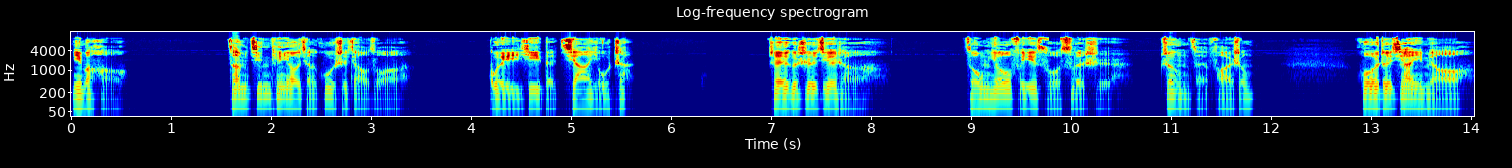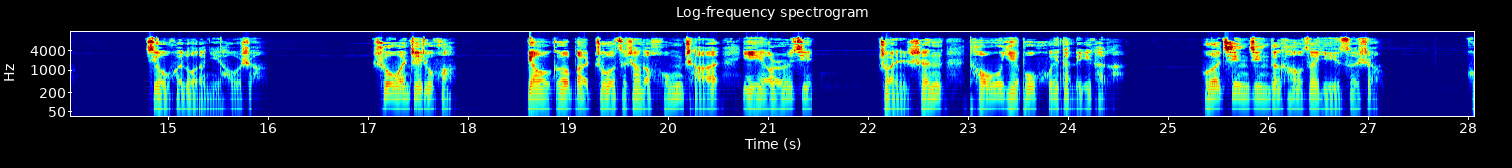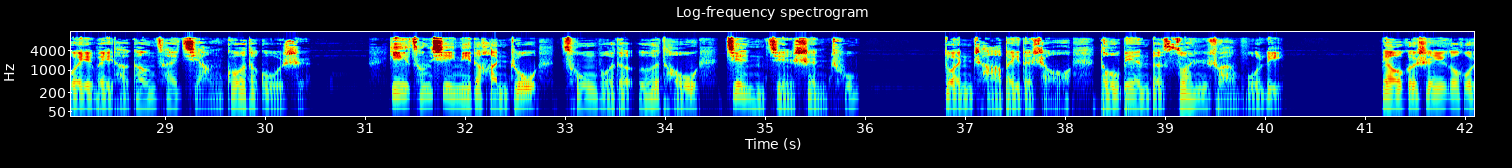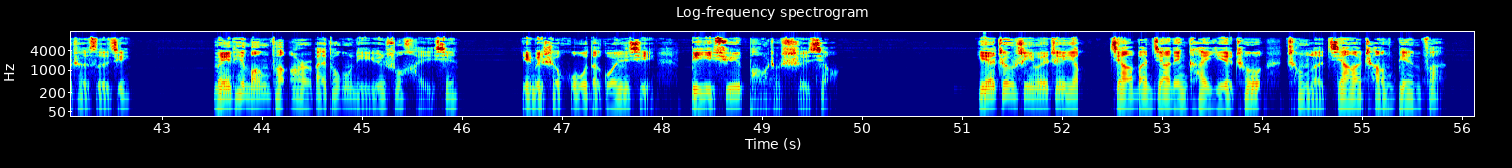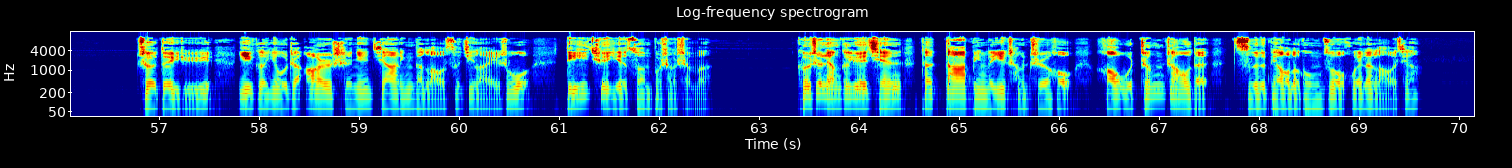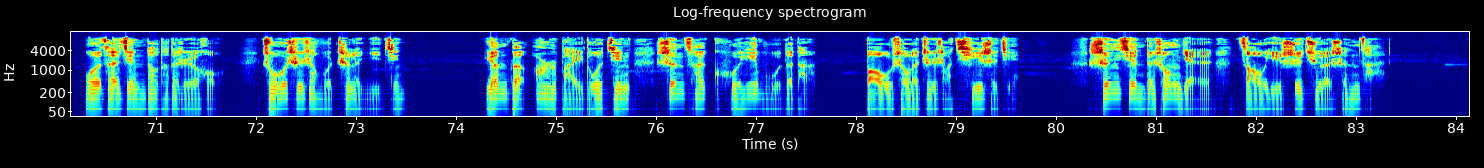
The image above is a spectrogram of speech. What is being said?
你们好，咱们今天要讲的故事叫做《诡异的加油站》。这个世界上，总有匪夷所思的事正在发生，或者下一秒就会落到你头上。说完这句话，表哥把桌子上的红茶一饮而尽，转身头也不回的离开了。我静静的靠在椅子上。回味他刚才讲过的故事，一层细密的汗珠从我的额头渐渐渗出，端茶杯的手都变得酸软无力。表哥是一个货车司机，每天往返二百多公里运输海鲜，因为是货物的关系，必须保证时效。也正是因为这样，加班加点开夜车成了家常便饭。这对于一个有着二十年驾龄的老司机来说，的确也算不上什么。可是两个月前，他大病了一场之后，毫无征兆的辞掉了工作，回了老家。我在见到他的时候，着实让我吃了一惊。原本二百多斤、身材魁梧的他，暴瘦了至少七十斤，深陷的双眼早已失去了神采。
